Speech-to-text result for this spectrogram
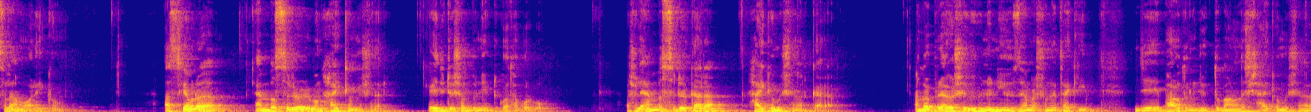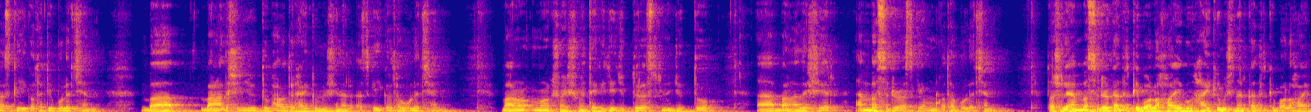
সালামু আলাইকুম। আজকে আমরা অ্যাম্বাসেডর এবং হাই কমিশনার, এই দুটো শব্দ নিয়ে একটু কথা বলব। আসলে অ্যাম্বাসেডর কারা, হাই কমিশনার কারা? আমরা প্রায়শই বিভিন্ন নিউজে আমরা শুনে থাকি যে ভারতে নিযুক্ত বাংলাদেশের হাই কমিশনার আজকে এই কথাটি বলেছেন বা বাংলাদেশে নিযুক্ত ভারতের হাই কমিশনার আজকে এই কথা বলেছেন। বা অনেক সময় শুনে থাকি যে যুক্তরাষ্ট্রে নিযুক্ত বাংলাদেশের অ্যাম্বাসেডর আজকে এমন কথা বলেছেন। তো আসলে অ্যাম্বাসেডর কাদেরকে বলা হয় এবং হাই কমিশনার কাদেরকে বলা হয়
